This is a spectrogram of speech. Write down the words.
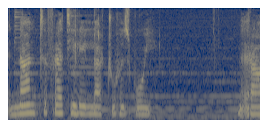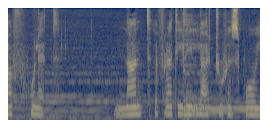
እናንት እፍረት የሌላችሁ ሕዝብ ሆይ ምዕራፍ ሁለት እናንት እፍረት የሌላችሁ ሕዝብ ሆይ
